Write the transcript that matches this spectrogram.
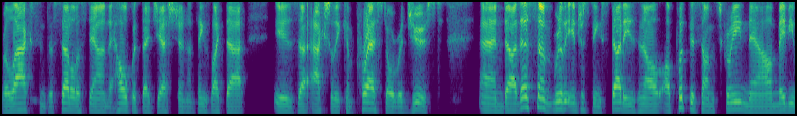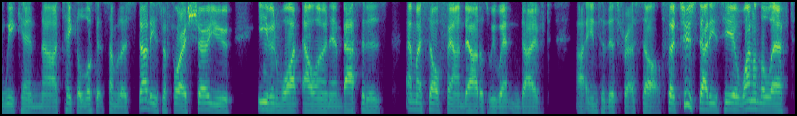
relax and to settle us down to help with digestion and things like that, is uh, actually compressed or reduced. And uh, there's some really interesting studies, and I'll, I'll put this on screen now. Maybe we can uh, take a look at some of those studies before I show you even what our own ambassadors and myself found out as we went and dived uh, into this for ourselves. So, two studies here. One on the left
